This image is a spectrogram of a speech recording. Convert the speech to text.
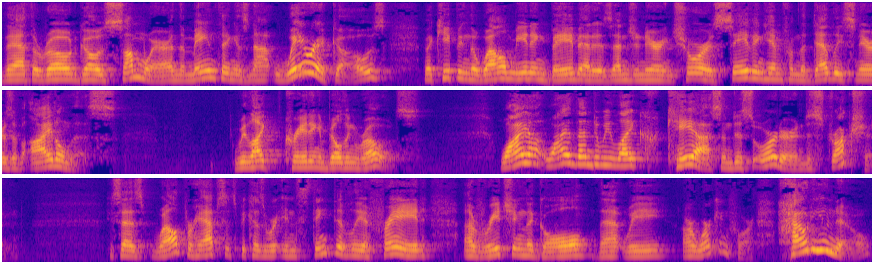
that the road goes somewhere, and the main thing is not where it goes, but keeping the well meaning babe at his engineering chores, saving him from the deadly snares of idleness. We like creating and building roads. Why, why then do we like chaos and disorder and destruction? He says, well, perhaps it's because we're instinctively afraid of reaching the goal that we are working for. How do you know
